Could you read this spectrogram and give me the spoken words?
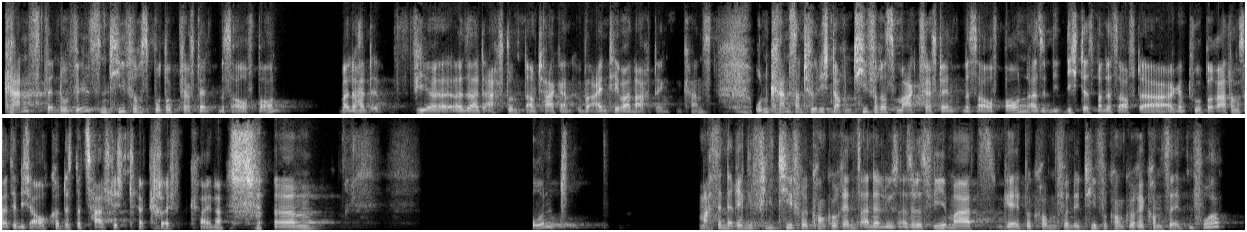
kannst, wenn du willst, ein tieferes Produktverständnis aufbauen, weil du halt vier, also halt acht Stunden am Tag an, über ein Thema nachdenken kannst und kannst natürlich noch ein tieferes Marktverständnis aufbauen. Also nicht, dass man das auf der Agenturberatungsseite nicht auch könnte, das bezahlt schlicht und ergreifend keiner. Ähm, und machst in der Regel viel tiefere Konkurrenzanalysen. Also, dass wir mal Geld bekommen für eine tiefe Konkurrenz, kommt selten vor.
